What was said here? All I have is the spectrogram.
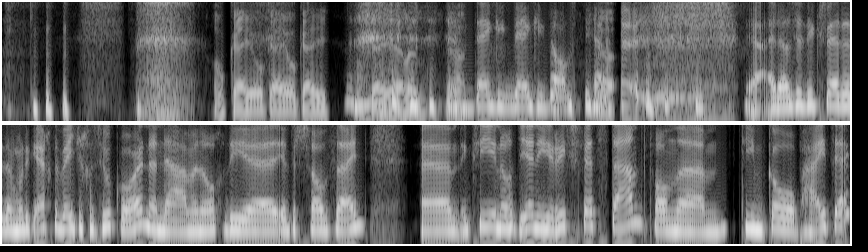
Oké, oké, oké. Oké, Helen. Ja. denk ik, denk ik dan. Ja. ja. ja. en dan zit ik verder. Dan moet ik echt een beetje gaan zoeken hoor. Naar namen nog die uh, interessant zijn. Um, ik zie hier nog Jenny Riesvet staan van um, Team Co-op Hightech.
